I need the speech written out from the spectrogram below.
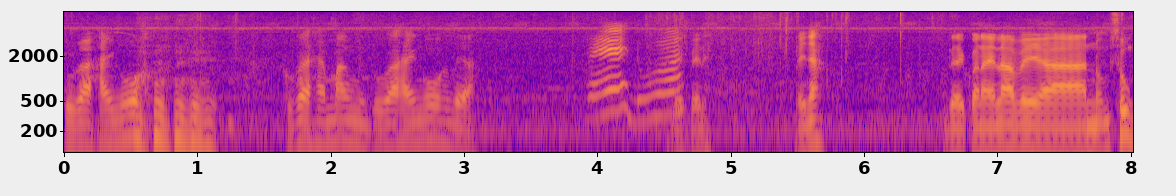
cô gà hai ngô. Cô gà hai măng mình cô gà hai ngô về à? Về đùa về về đi. Về nhá. Về quả này là về à, nộm sung.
